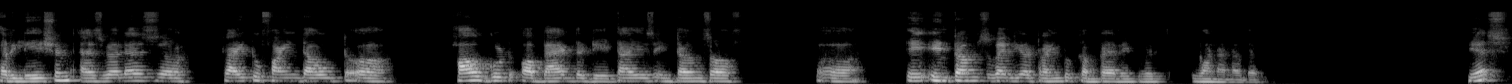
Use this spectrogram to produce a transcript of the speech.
a relation as well as uh, try to find out uh, how good or bad the data is in terms of uh, in terms when you're trying to compare it with one another. Yes.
